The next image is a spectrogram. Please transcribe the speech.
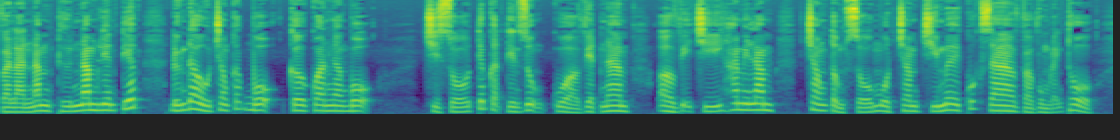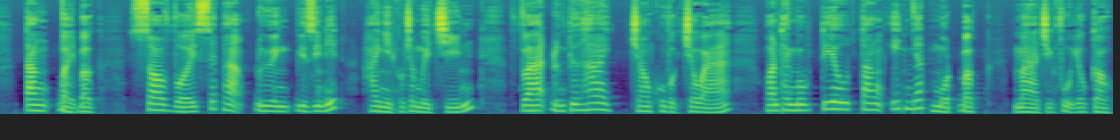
và là năm thứ năm liên tiếp đứng đầu trong các bộ, cơ quan ngang bộ. Chỉ số tiếp cận tiến dụng của Việt Nam ở vị trí 25 trong tổng số 190 quốc gia và vùng lãnh thổ, tăng 7 bậc so với xếp hạng Doing Business 2019 và đứng thứ hai trong khu vực châu Á, hoàn thành mục tiêu tăng ít nhất một bậc mà chính phủ yêu cầu.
